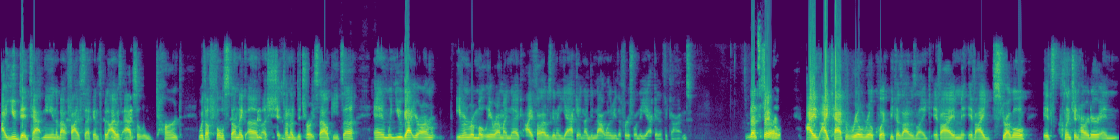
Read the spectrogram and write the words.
I, you did tap me in about five seconds, but I was absolutely turned with a full stomach of a shit ton of Detroit style pizza. And when you got your arm even remotely around my neck, I thought I was going to yak it, and I did not want to be the first one to yak it at the times. That's fair. So I I tapped real real quick because I was like, if I if I struggle, it's clinching harder and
